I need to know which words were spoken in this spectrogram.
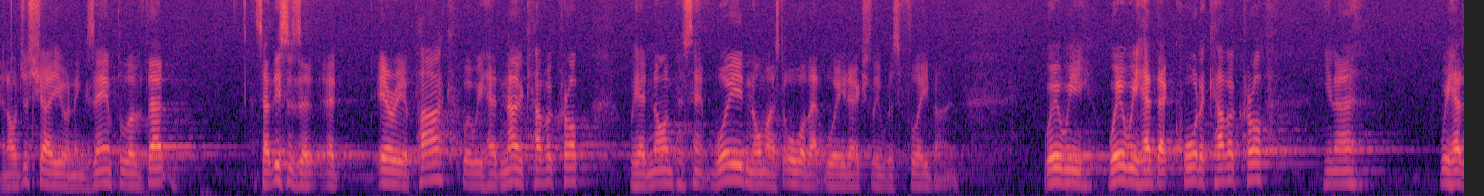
And I'll just show you an example of that. So this is at, Ariah Park where we had no cover crop. We had 9% weed and almost all of that weed actually was fleabane. Where we, where we had that quarter cover crop, you know, we had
